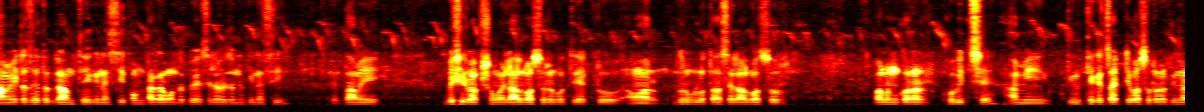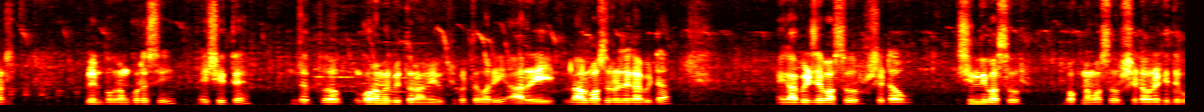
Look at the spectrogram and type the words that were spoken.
আমি এটা যেহেতু গ্রাম থেকে কিনেছি, কম টাকার মধ্যে পেয়েছিলাম, এই জন্য কিনেছি। কিন্তু আমি বেশিরভাগ সময় লাল বাছুরের প্রতি একটু আমার দুর্বলতা আছে। লাল বাছুর পালন করার খুব ইচ্ছে। আমি তিন থেকে চারটি বাছুর কেনার প্লেন প্রোগ্রাম করেছি এই শীতে যে তো গরমের ভিতরে আমি বিক্রি করতে পারি। আর এই লাল বাছুরের যে গাভিটা, এই গাভির যে বাছুর সেটাও সিন্ধি বাছুর বকনা বাছুর সেটাও রেখে দেব।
